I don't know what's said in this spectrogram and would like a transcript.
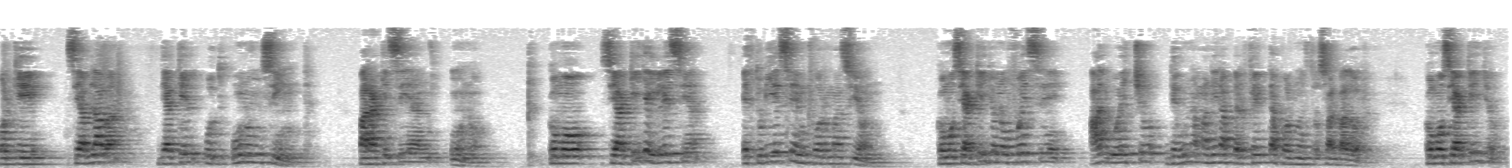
porque se hablaba de aquel ut unum sint, para que sean uno, como si aquella iglesia estuviese en formación, como si aquello no fuese algo hecho de una manera perfecta por nuestro Salvador, como si aquello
